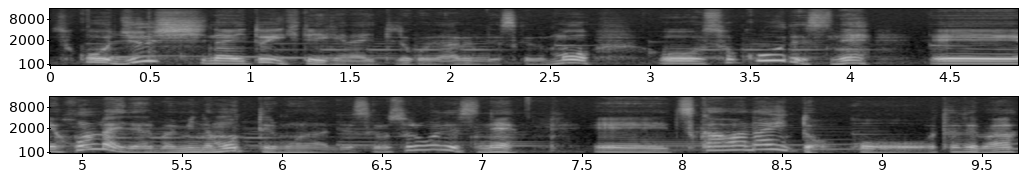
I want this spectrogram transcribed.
そこを重視しないと生きていけないっていうところであるんですけどもそこをですね、えー、本来であればみんな持ってるものなんですけどそれをですね、えー、使わないと例えば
